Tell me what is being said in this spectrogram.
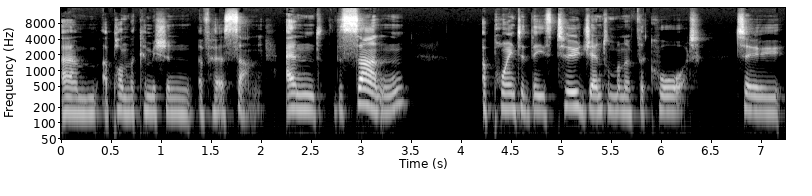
um, upon the commission of her son. And the son appointed these two gentlemen of the court to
